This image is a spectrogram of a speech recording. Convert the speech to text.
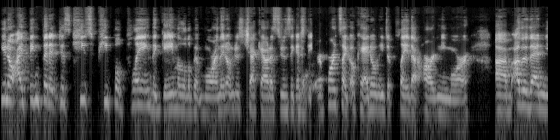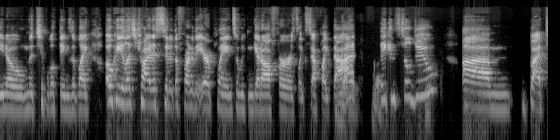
you know, I think that it just keeps people playing the game a little bit more and they don't just check out as soon as they get to the airport. It's like, okay, I don't need to play that hard anymore. Um, other than, you know, the typical things of like, okay, let's try to sit at the front of the airplane so we can get off first, like stuff like that Right, right. they can still do. Um, but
